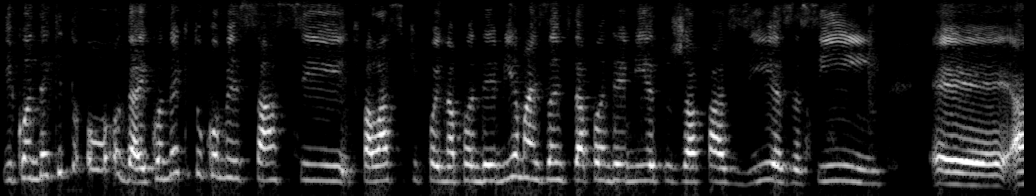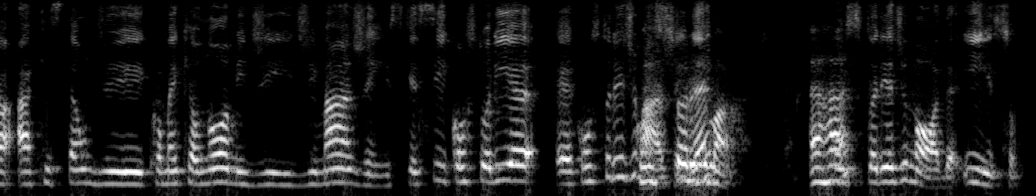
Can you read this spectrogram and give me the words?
E quando é que tu, oh, daí, quando é que tu começasse, falasse que foi na pandemia, mas antes da pandemia tu já fazias assim, é, a, a, questão de, como é que é o nome de, de imagem? Esqueci, consultoria, é, consultoria de imagem, consultoria né? De moda. Uhum. Consultoria de moda, isso.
